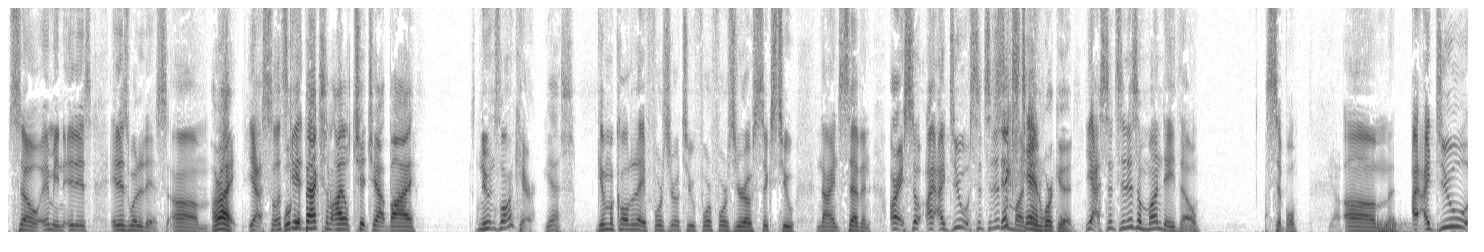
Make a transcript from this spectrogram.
So I mean, it is it is what it is. Um, All right, yeah. So let's we'll get, back some idle chit chat by. Newton's Lawn Care. Yes, Give them a call today, 402-440-6297. All right, so I, I do since it is six a Monday. ten. We're good. Yeah, since it is a Monday though, Sipple. Um, I, I do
